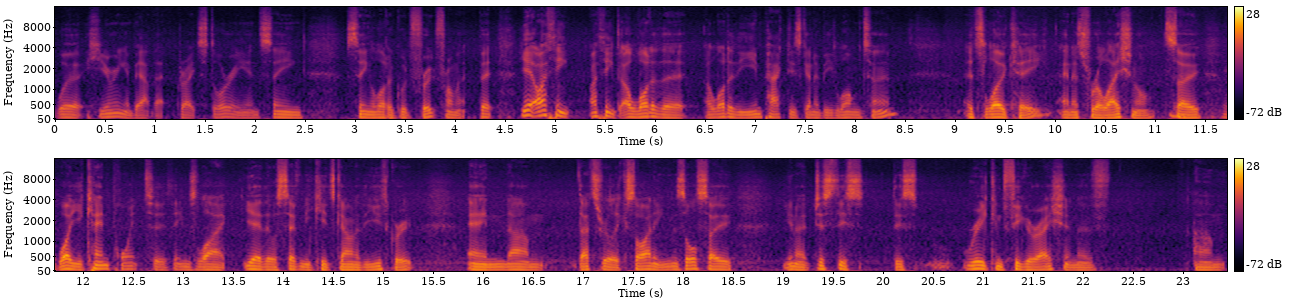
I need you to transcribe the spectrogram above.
were hearing about that great story and seeing seeing a lot of good fruit from it. But yeah, I think I think a lot of the a lot of the impact is going to be long term. It's low key and it's relational. So while you can point to things like yeah, there were seventy kids going to the youth group, and um, that's really exciting. There's also you know just this this reconfiguration of um,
